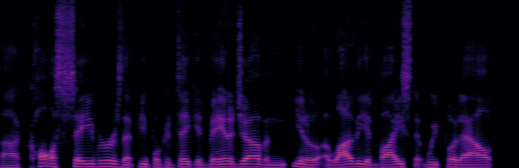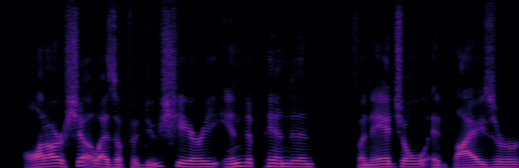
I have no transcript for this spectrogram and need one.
uh, cost savers that people could take advantage of. And, you know, a lot of the advice that we put out on our show as a fiduciary, independent financial advisor,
